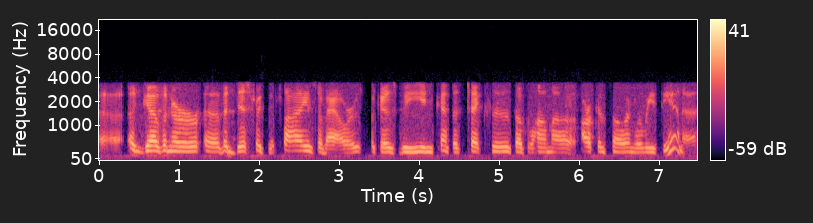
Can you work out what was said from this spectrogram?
uh, a governor of a district the size of ours because we encompass Texas, Oklahoma, Arkansas, and Louisiana.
